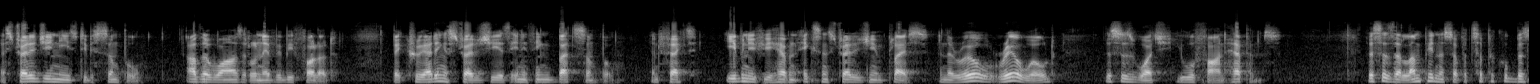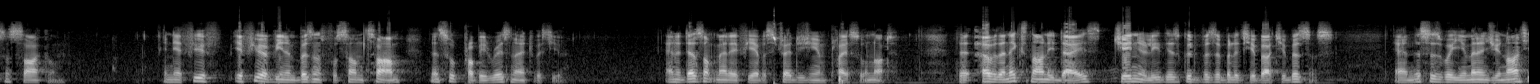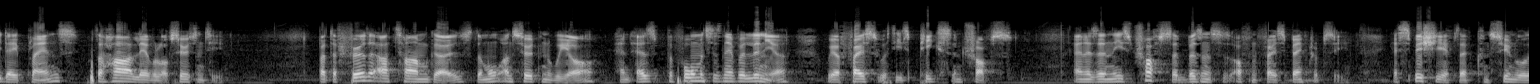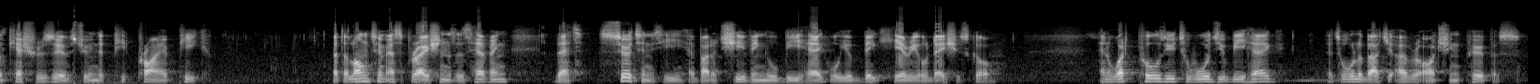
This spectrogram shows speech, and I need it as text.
A strategy needs to be simple, otherwise it will never be followed. But creating a strategy is anything but simple. In fact, even if you have an excellent strategy in place, in the real, real world, this is what you will find happens. This is the lumpiness of a typical business cycle. And if you if you have been in business for some time, this will probably resonate with you. And it does not matter if you have a strategy in place or not. That over the next 90 days, generally there's good visibility about your business. And this is where you manage your 90-day plans with a high level of certainty. But the further our time goes, the more uncertain we are, and as performance is never linear, we are faced with these peaks and troughs. And as in these troughs that businesses often face bankruptcy, especially if they've consumed all the cash reserves during the prior peak. But the long-term aspirations is having that certainty about achieving your BHAG or your big, hairy, audacious goal. And what pulls you towards your BHAG? It's all about your overarching purpose.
